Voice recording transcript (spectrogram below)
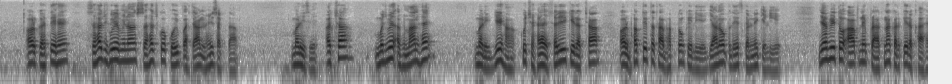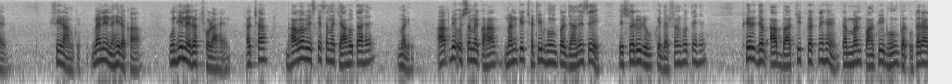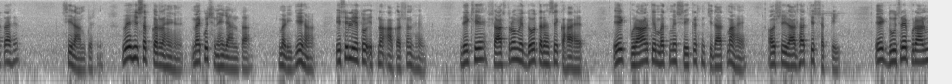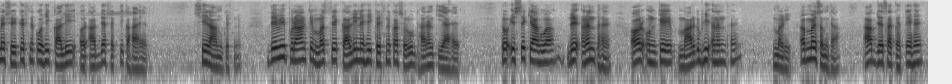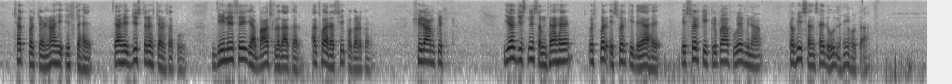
और कहते हैं, सहज हुए बिना सहज को कोई पहचान नहीं सकता। मणि से अच्छा मुझमें अभिमान है? मणि, जी हाँ कुछ है शरीर की रक्षा और भक्ति तथा भक्तों के लिए, ज्ञानोपदेश करने के लिए। यह भी तो आपने प्रार्थना करके रखा है। श्री राम कृष्ण मैंने नहीं रखा, उन्हीं ने रख छोड़ा है। अच्छा भावावेश के समय क्या होता है? मणि आपने उस समय कहा, मन के छठी भूमि पर जाने से ईश्वरीय रूप के दर्शन होते हैं। फिर जब आप बातचीत करते हैं, तब मन पांचवी भूमि पर उतर आता है। श्री राम कृष्ण वे ही सब कर रहे हैं, मैं कुछ नहीं जानता। मणि, जी हाँ इसीलिए तो इतना आकर्षण है। देखिए, शास्त्रों में दो तरह से कहा है। एक पुराण के मत में श्री कृष्ण चिदात्मा है और श्री राधा चित शक्ति। एक दूसरे पुराण में श्री कृष्ण को ही काली और आद्या शक्ति कहा है। श्री रामकृष्ण, देवी पुराण के मत से काली ने ही कृष्ण का स्वरूप धारण किया है। तो इससे क्या हुआ? वे अनंत हैं और उनके मार्ग भी अनंत हैं। मणि अब मैं समझा। आप जैसा कहते हैं, छत पर चढ़ना ही इष्ट है, चाहे जिस तरह चढ़ सको, जीने से या बाँस लगाकर अथवा रस्सी पकड़कर। श्री राम कृष्ण यह जिसने समझा है, उस पर ईश्वर की दया है। ईश्वर की कृपा हुए बिना कभी संशय दूर नहीं होता।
